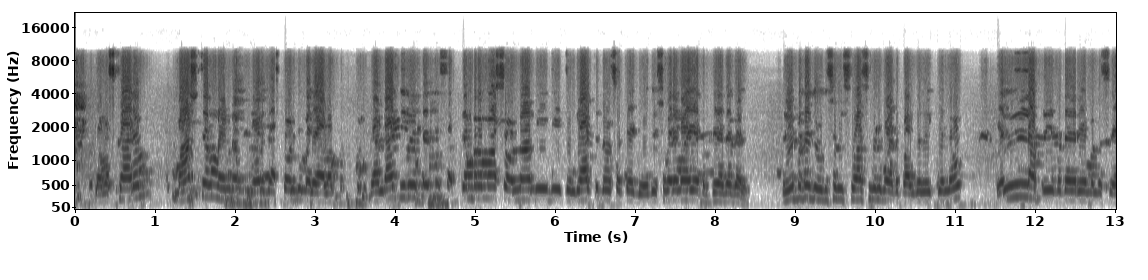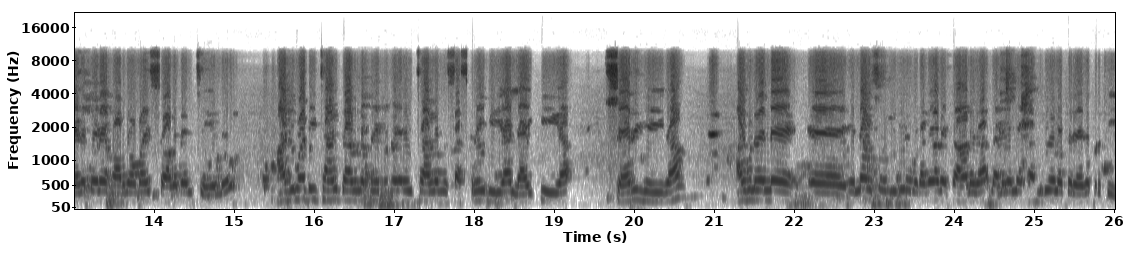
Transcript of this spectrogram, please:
നമസ്കാരം. Master mind of knowledge astrology Malayalam. രണ്ടായിരത്തി ഇരുപത്തി സെപ്റ്റംബർ മാസം ഒന്നാം തീയതി തിങ്കളാഴ്ച ദിവസത്തെ ജ്യോതിഷപരമായ പ്രത്യേകതകൾ. പ്രിയപ്പെട്ട ജ്യോതിഷ വിശ്വാസികളുമായിട്ട് പങ്കുവയ്ക്കുന്നു. എല്ലാ പ്രിയപ്പെട്ടവരെയും ഒന്ന് സ്നേഹത്തോടെ ഹാർദവമായി സ്വാഗതം ചെയ്യുന്നു. ആദ്യമായിട്ട് ഈ ചാനൽ കാണുന്ന പ്രിയപ്പെട്ടവരെ ഈ ചാനൽ ഒന്ന് സബ്സ്ക്രൈബ് ചെയ്യുക ലൈക്ക് ചെയ്യുക ഷെയർ ചെയ്യുക. അതുപോലെ തന്നെ എല്ലാ ദിവസവും വീഡിയോ മുടങ്ങാതെ കാണുക നല്ല നല്ല കമന്റുകളൊക്കെ രേഖപ്പെടുത്തി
